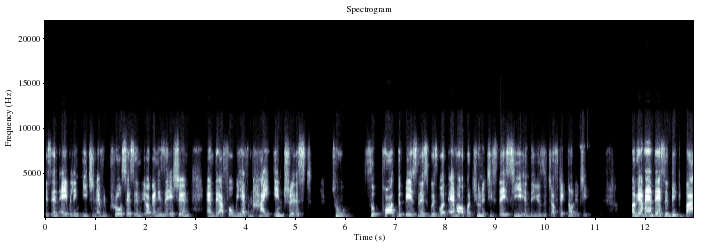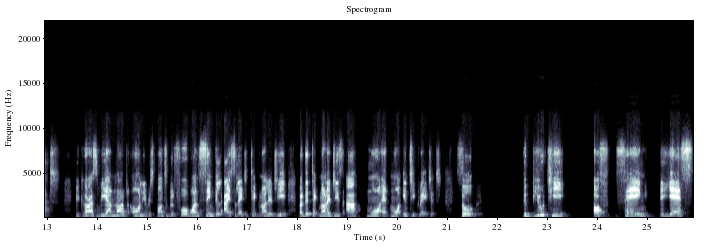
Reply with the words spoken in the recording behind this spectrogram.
is enabling each and every process in the organization. And therefore, we have a high interest to support the business with whatever opportunities they see in the usage of technology. On the other hand, there's a big but because we are not only responsible for one single isolated technology, but the technologies are more and more integrated. So the beauty of saying a yes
